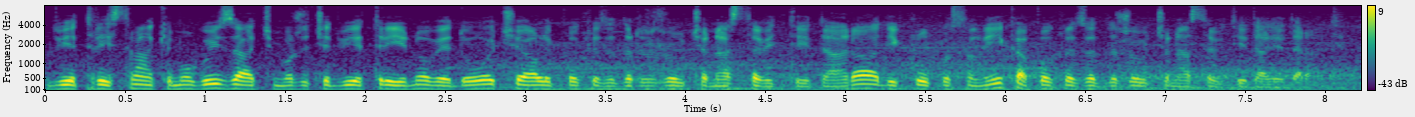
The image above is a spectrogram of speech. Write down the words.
Dvije, tri stranke mogu izaći, možda će dvije, tri nove doći, ali pokret za državu će nastaviti da radi. Klub poslanika pokret za državu će nastaviti dalje da radi.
